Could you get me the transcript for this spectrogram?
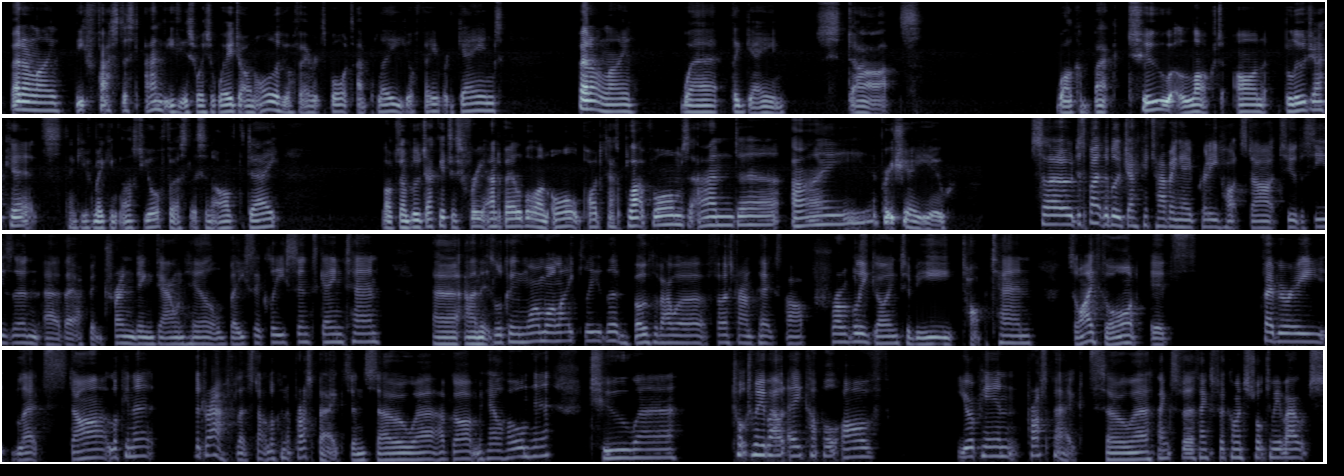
BetOnline, the fastest and easiest way to wager on all of your favorite sports and play your favorite games. BetOnline, where the game starts. Welcome back to Locked On Blue Jackets. Thank you for making us your first listen of the day. Locked On Blue Jackets is free and available on all podcast platforms, and uh, I appreciate you. So, despite the Blue Jackets having a pretty hot start to the season, uh, they have been trending downhill basically since game 10. Uh, and it's looking more and more likely that both of our first round picks are probably going to be top 10. So, I thought it's February, let's start looking at the draft. Let's start looking at prospects. And so, uh, I've got Mikael Holm here to uh, talk to me about a couple of European prospects. So, uh, thanks for thanks for coming to talk to me about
